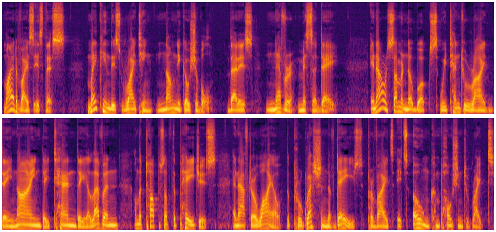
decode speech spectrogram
My advice is this: making this writing non-negotiable. That is. never miss a day. In our summer notebooks, we tend to write day 9, day 10, day 11 on the tops of the pages, and after a while, the progression of days provides its own compulsion to write.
